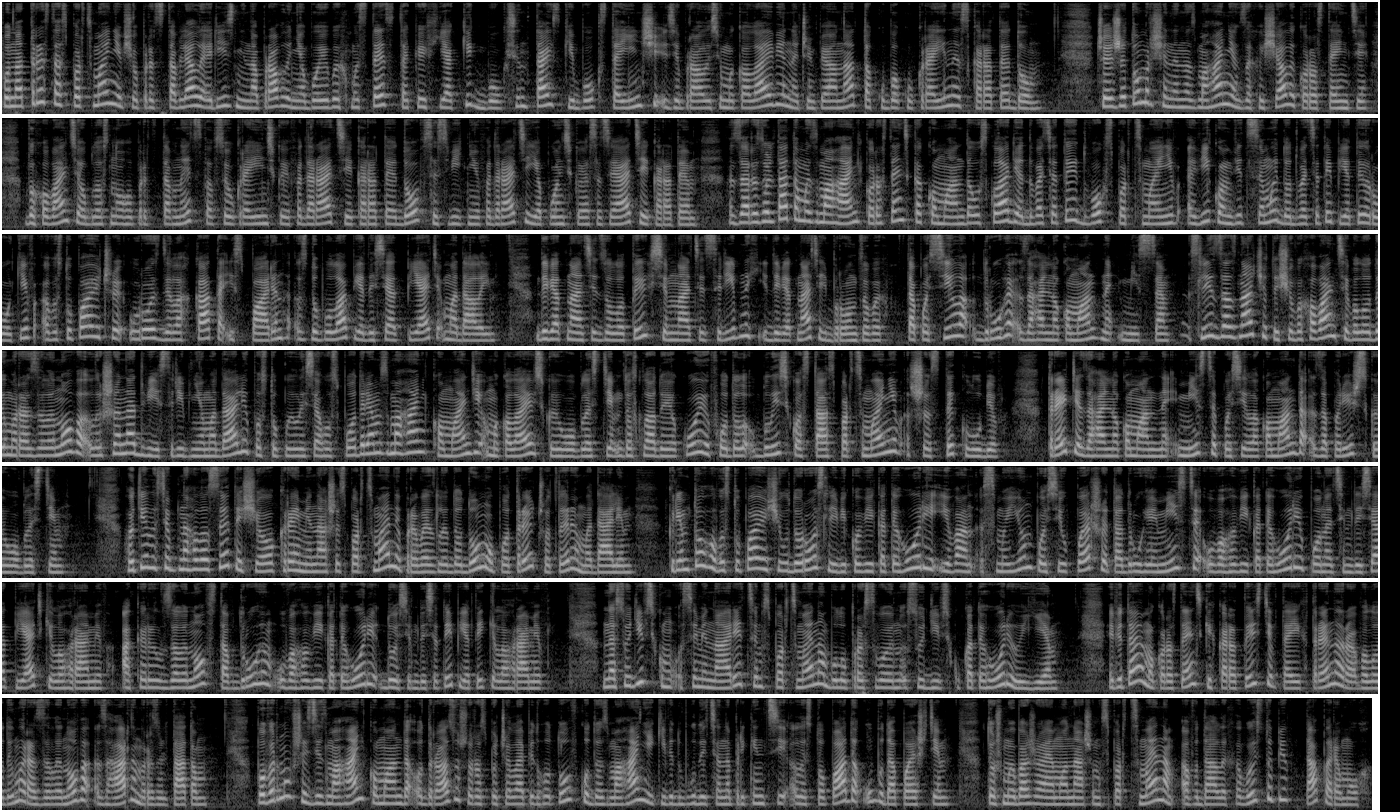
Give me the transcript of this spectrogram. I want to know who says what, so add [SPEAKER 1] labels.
[SPEAKER 1] Понад 300 спортсменів, що представляли різні направлення бойових мистецтв, таких як кікбоксинг, тайський бокс та інші, зібрались у Миколаєві на чемпіонат та Кубок України з карате-до. Честь Житомирщини на змаганнях захищали коростенці, вихованці обласного представництва Всеукраїнської федерації карате-до Всесвітньої федерації Японської асоціації карате. За результатами змагань коростенська команда у складі 22 спортсменів віком від 7 до 25 років, виступаючи у розділах ката і спарінг, здобула 55 медалей, 19 золотих, 17 срібних і 19 бронзових та посіла друге загальнокомандне місце. Слід зазначити, що вихованці Володимира Зеленова лише на дві срібні медалі поступилися господарям змагань команді Миколаївської області, до складу якої входило близько ста спортсменів з шести клубів. Третє загальнокомандне місце посіла команда Запорізької області. Хотілося б наголосити, що окремі наші спортсмени привезли додому по 3-4 медалі. Крім того, виступаючи у дорослій віковій категорії, Іван Смеюн посів перше та друге місце у ваговій категорії понад 75 кілограмів, а Кирил Зеленов став другим у ваговій категорії до 75 кілограмів. На суддівському семінарі цим спортсменам було присвоєно суддівську категорію Є. Вітаємо коростенських каратистів та їх тренера Володимира Зеленова з гарним результатом. Повернувшись зі змагань, команда одразу ж розпочала підготовку до змагань, які відбудуться наприкінці листопада у Будапешті. Тож ми бажаємо нашим спортсменам вдалих виступів та перемог.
